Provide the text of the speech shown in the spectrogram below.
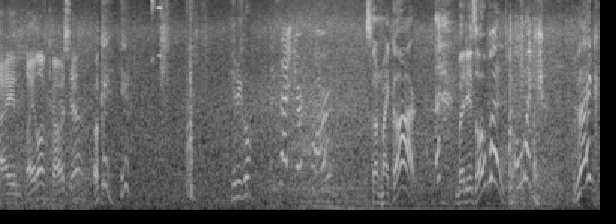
I, I love cars, yeah. Okay, here. Here you go. Is that your car? It's not my car, but it's open. Oh my god. You like?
